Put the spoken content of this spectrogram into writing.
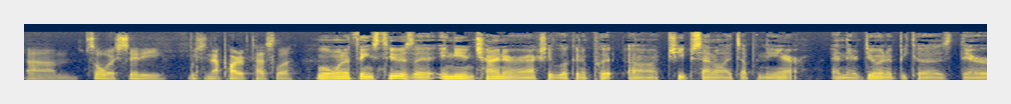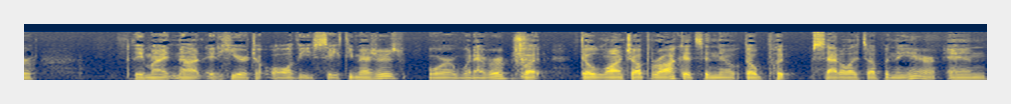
um, Solar City which is not part of Tesla Well, one of the things too is that India and China are actually looking to put uh, cheap satellites up in the air, and they're doing it because they're they might not adhere to all the safety measures or whatever, but they'll launch up rockets and they'll they'll put satellites up in the air and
